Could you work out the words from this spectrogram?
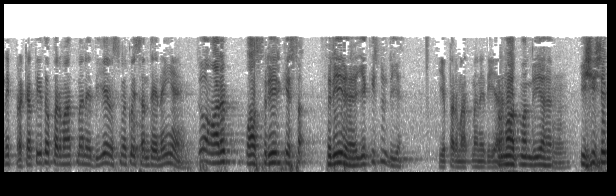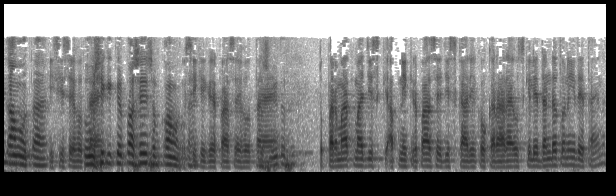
नहीं, प्रकृति तो परमात्मा ने दी है, उसमें कोई संदेह नहीं है। जो हमारे पास शरीर के शरीर है, ये किसने दिया? ये परमात्मा ने दिया परमात्मा ने दिया है। हम्म। इसी से काम होता है। इसी से होता तो उसी की कृपा से ही सब काम होता उसी है। उसी की कृपा से होता है। तो, तो परमात्मा जिस अपनी कृपा से जिस कार्य को करा रहा है उसके लिए दंड तो नहीं देता है ना?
